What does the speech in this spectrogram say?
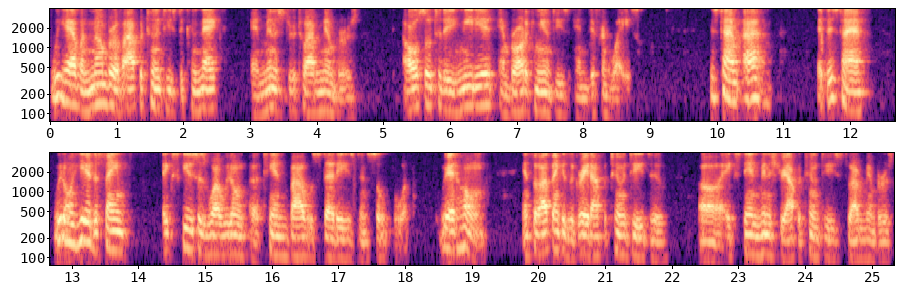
we have a number of opportunities to connect and minister to our members, also to the immediate and broader communities in different ways. This time, I, at this time, we don't hear the same excuses why we don't attend Bible studies and so forth. We're at home. And so I think it's a great opportunity to uh, extend ministry opportunities to our members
